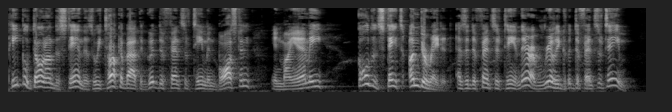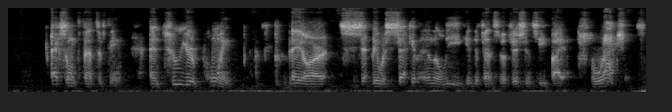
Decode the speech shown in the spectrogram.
people don't understand this. We talk about the good defensive team in Boston, in Miami. Golden State's underrated as a defensive team. They're a really good defensive team. Excellent defensive team. And to your point, they are they were second in the league in defensive efficiency by fractions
